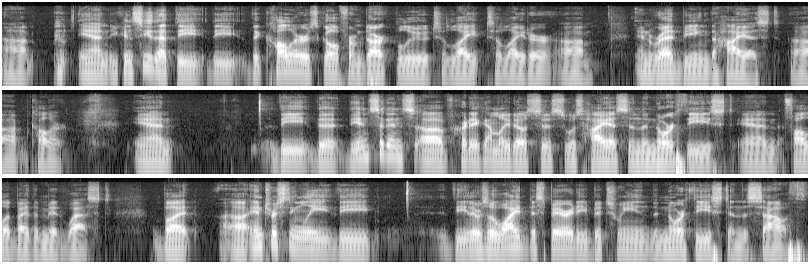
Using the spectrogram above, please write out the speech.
Um, and you can see that the, the, the colors go from dark blue to light to lighter, um, and red being the highest uh, color. And the, the, the incidence of cardiac amyloidosis was highest in the Northeast and followed by the Midwest. But uh, interestingly, the, the, there was a wide disparity between the Northeast and the South.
